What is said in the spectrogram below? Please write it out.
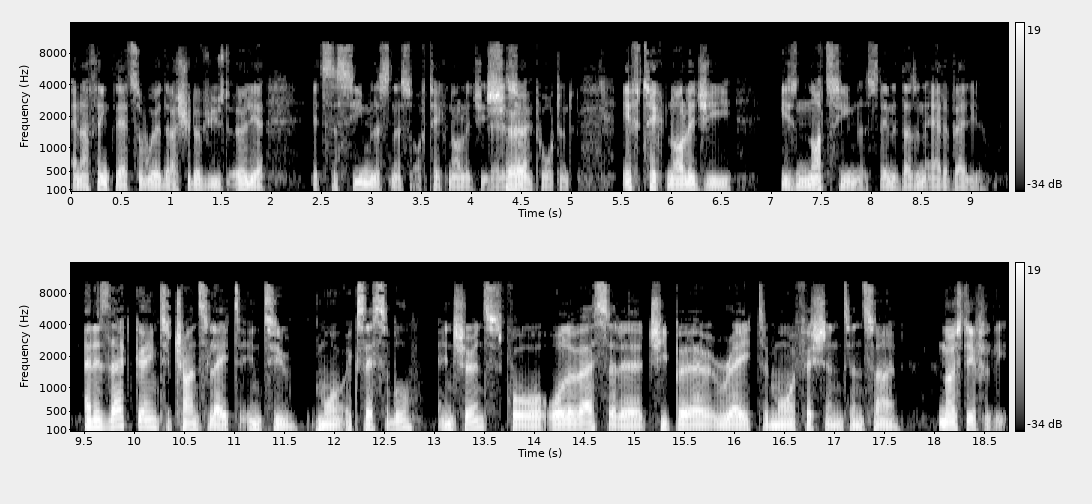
And I think that's a word that I should have used earlier. It's the seamlessness of technology that Sure. is so important. If technology is not seamless, then it doesn't add a value. And is that going to translate into more accessible insurance for all of us at a cheaper rate more efficient and so on? Most definitely.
